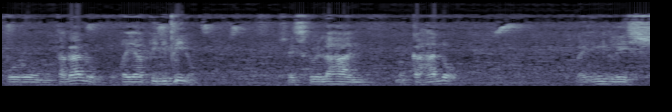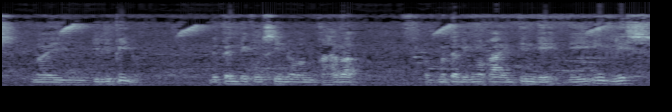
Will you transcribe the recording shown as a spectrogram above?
purong Tagalog o kaya Pilipino. Sa eskwelahan, magkahalo. May English, may Pilipino. Depende kung sino ang kaharap. Pag madaling makaintindi, di English.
